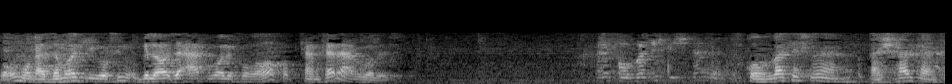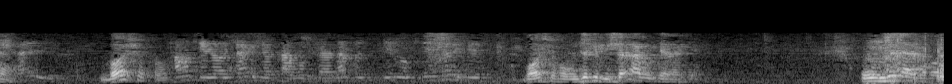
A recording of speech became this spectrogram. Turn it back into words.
با اون مقدمات که گفتیم؟ بلاز اقوال فقها خب کمتر اقوالش. قوتش بیشتره. قوتش نه اشهر کمتر. باشه خب. اما تعداد کمی که قبول کردن یه نکته داره که باشه خب اونجا که بیشتر قبول کردن که. اونجا در مقابل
